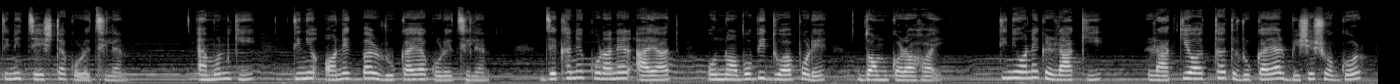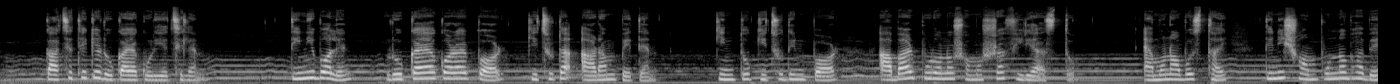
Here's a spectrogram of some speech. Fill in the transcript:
তিনি চেষ্টা করেছিলেন। এমনকি তিনি অনেকবার রুকায়া করেছিলেন, যেখানে কোরআনের আয়াত ও নববী দোয়া পড়ে দম করা হয়। তিনি অনেক রাকি রাকি অর্থাৎ রুকায়ার বিশেষজ্ঞর কাছে থেকে রুকায়া করিয়েছিলেন। তিনি বলেন, রুকায়া করার পর কিছুটা আরাম পেতেন, কিন্তু কিছুদিন পর আবার পুরনো সমস্যা ফিরে আসত। এমন অবস্থায় তিনি সম্পূর্ণভাবে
